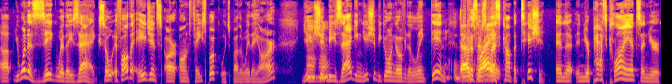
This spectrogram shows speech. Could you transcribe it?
uh, you want to zig where they zag. So if all the agents are on Facebook, which by the way they are, you mm-hmm. should be zagging. You should be going over to LinkedIn That's because there's right. less competition, and the, and your past clients and your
